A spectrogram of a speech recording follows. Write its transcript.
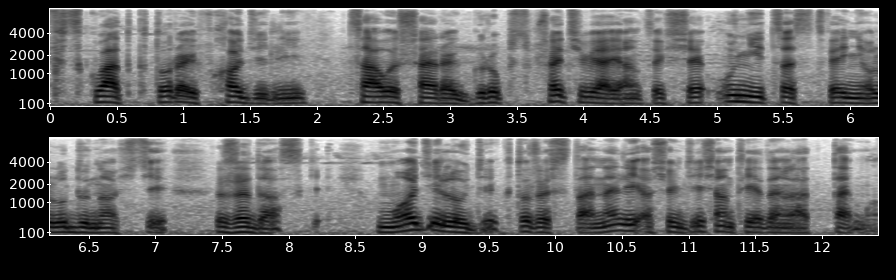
w skład której wchodzili cały szereg grup sprzeciwiających się unicestwieniu ludności żydowskiej. Młodzi ludzie, którzy stanęli 81 lat temu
